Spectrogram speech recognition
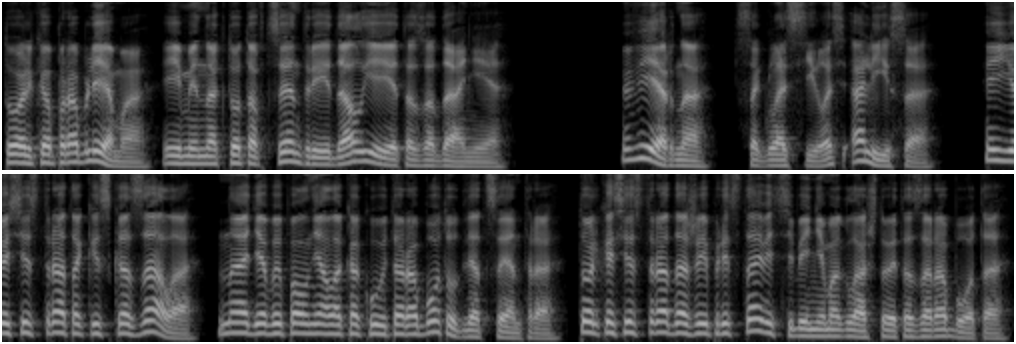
«Только проблема, именно кто-то в центре и дал ей это задание». «Верно», согласилась Алиса. Ее сестра так и сказала. Надя выполняла какую-то работу для центра. Только сестра даже и представить себе не могла, что это за работа.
